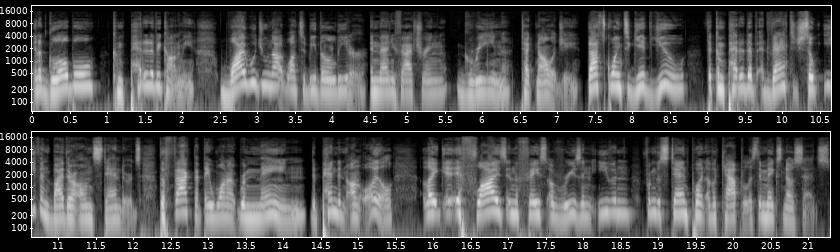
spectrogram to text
In a global competitive economy, why would you not want to be the leader in manufacturing green technology? That's going to give you the competitive advantage. So, even by their own standards, the fact that they want to remain dependent on oil, like it flies in the face of reason, even from the standpoint of a capitalist. It makes no sense.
